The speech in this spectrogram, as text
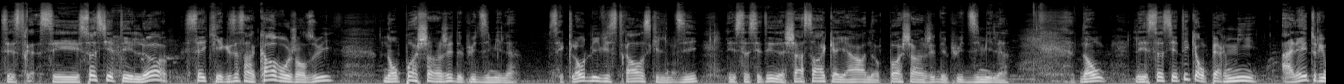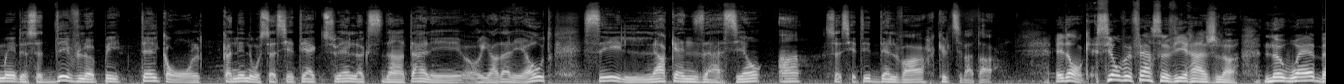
Ces, ces sociétés-là, celles qui existent encore aujourd'hui, n'ont pas changé depuis 10 000 ans. C'est Claude Lévi-Strauss qui le dit. Les sociétés de chasseurs-cueilleurs n'ont pas changé depuis 10 000 ans. Donc, les sociétés qui ont permis à l'être humain de se développer tel qu'on connaît nos sociétés actuelles, occidentales et orientales et autres, c'est l'organisation en société d'éleveurs-cultivateurs. Et donc, si on veut faire ce virage-là, le web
